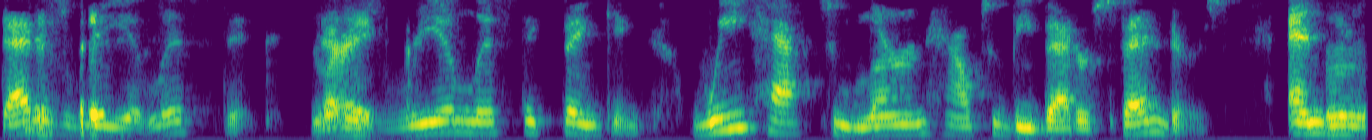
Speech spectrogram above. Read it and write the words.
That is realistic. That is Right. realistic thinking. We have to learn how to be better spenders. And Mm.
